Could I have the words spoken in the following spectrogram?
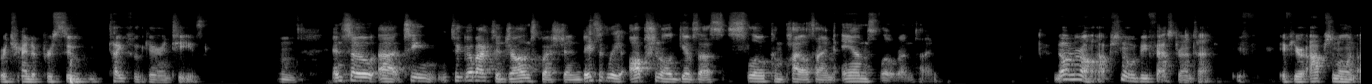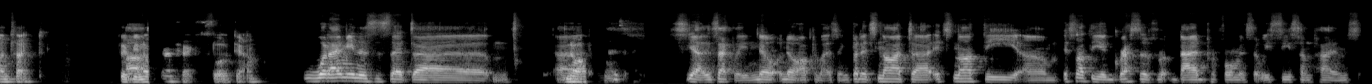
we're trying to pursue types with guarantees. Hmm. And so uh, to, to go back to John's question, basically optional gives us slow compile time and slow runtime. No, no, no. Optional would be fast runtime. If, if you're optional and untyped, there'd be uh, no contract to slow it down. What I mean is, is that uh, no yeah exactly no no optimizing but it's not uh, it's not the um, it's not the aggressive bad performance that we see sometimes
